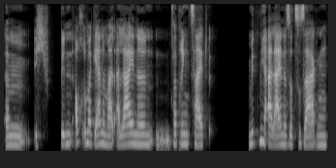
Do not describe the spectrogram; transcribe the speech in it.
Ähm, ich bin auch immer gerne mal alleine, verbringe Zeit mit mir alleine sozusagen,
